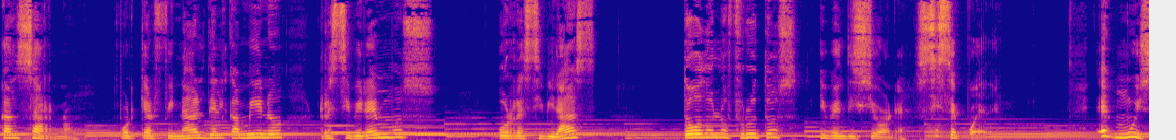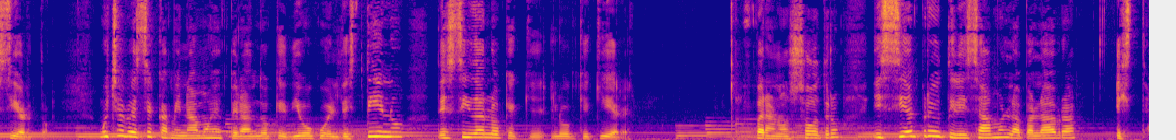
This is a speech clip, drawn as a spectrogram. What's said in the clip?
cansarnos porque al final del camino recibiremos o recibirás todos los frutos y bendiciones. Sí se puede. Es muy cierto. Muchas veces caminamos esperando que Dios o el destino decida lo que, lo que quiere para nosotros y siempre utilizamos la palabra esta,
